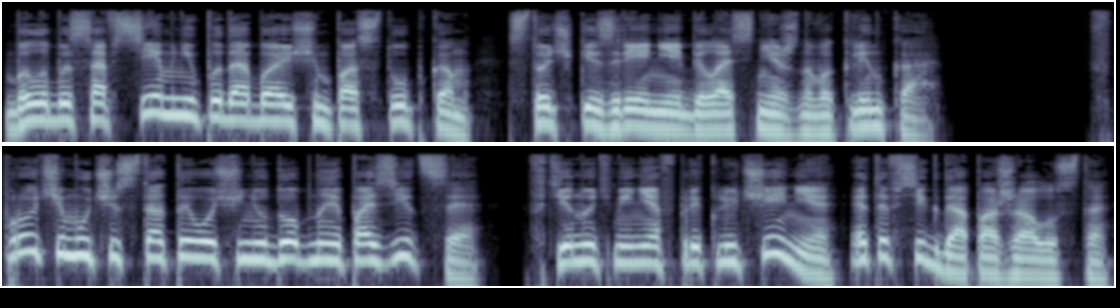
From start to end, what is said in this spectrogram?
было бы совсем неподобающим поступком с точки зрения белоснежного клинка. Впрочем, у чистоты очень удобная позиция. Втянуть меня в приключения – это всегда пожалуйста,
